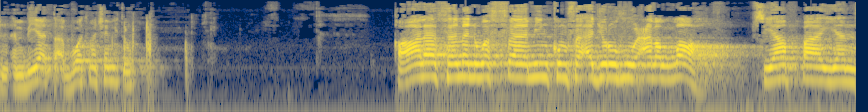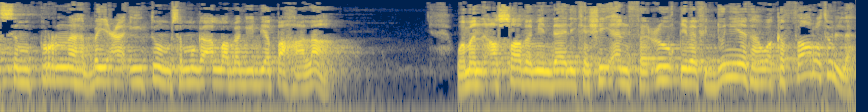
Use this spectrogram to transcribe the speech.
الأنبياء tak buat macam itu. قال فمن وفى منكم فأجره على الله. Siapa yang sempurna bai'ah itu semoga Allah bagi dia pahala. ومن أصاب من ذلك شيئا فعوقب في الدنيا فهو كفارة له.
